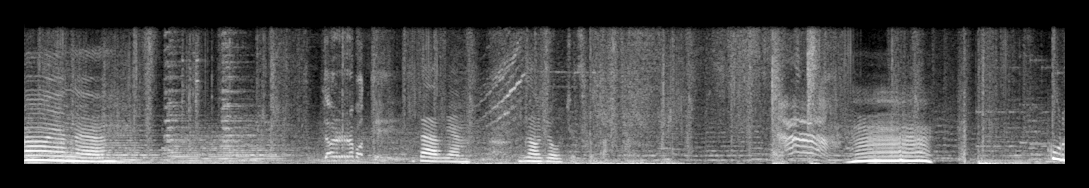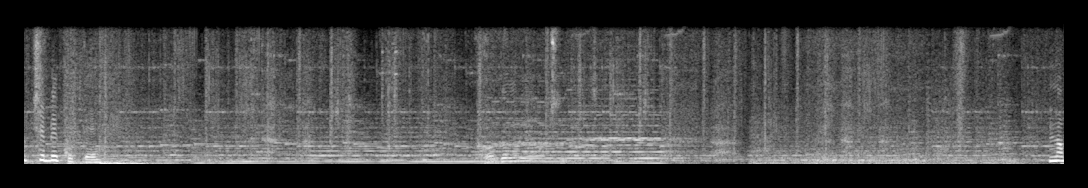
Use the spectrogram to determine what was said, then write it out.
O, jene. Do roboty. Tak, wiem. Zdążę uciec chyba. Mm. Kurczy byku ty. Kogo moje No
